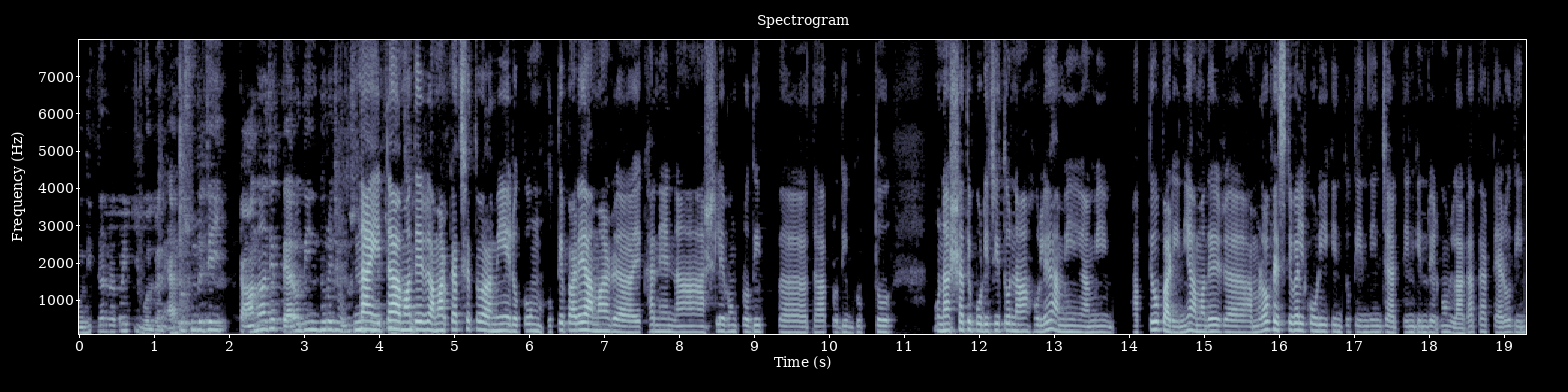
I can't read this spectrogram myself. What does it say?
প্রদীপদার ব্যাপারে কি বলবেন? এত সুন্দর যে টানা যে তেরো দিন ধরে যে না এটা আমাদের আমার কাছে তো আমি এরকম হতে পারে আমার এখানে না আসলে এবং প্রদীপ দা প্রদীপ গুপ্ত ওনার সাথে পরিচিত না হলে আমি আমি ভাবতেও পারিনি। আমাদের আমরাও ফেস্টিভ্যাল করি কিন্তু তিন দিন চার দিন কিন্তু এরকম লাগাতার তেরো দিন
